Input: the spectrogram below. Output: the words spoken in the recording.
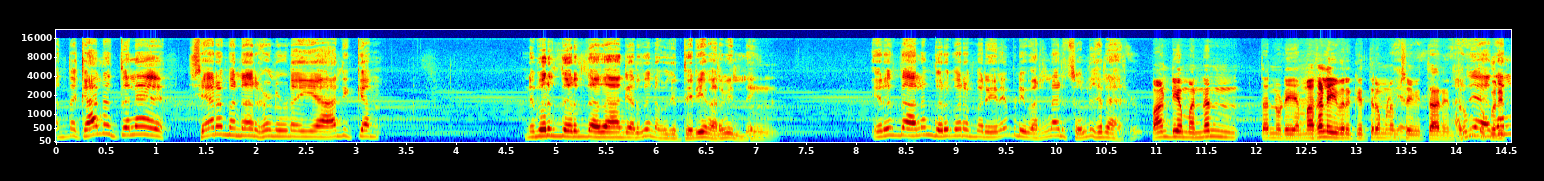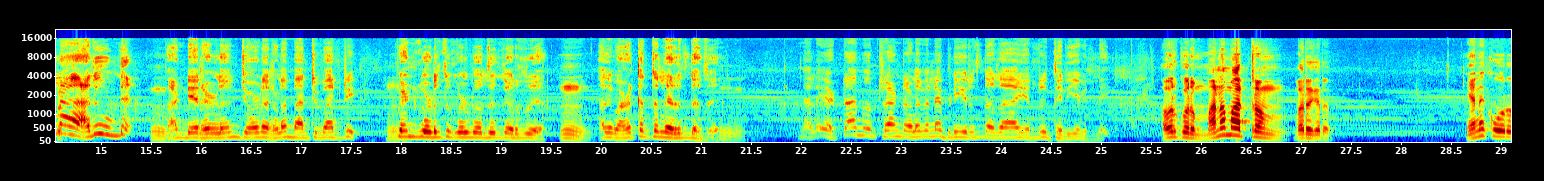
அந்த காலத்தில் சேர மன்னர்களுடைய ஆதிக்கம் நிமிர்ந்து இருந்ததாங்கிறது நமக்கு தெரிய வரவில்லை. இருந்தாலும் குரு பரம்பரையில் இப்படி வரலாறு சொல்லுகிறார்கள். பாண்டிய மன்னன் தன்னுடைய மகளை இவருக்கு திருமணம் செய்வித்தான் என்றும் அது உண்டு. பாண்டியர்களும் சோழர்களும் மாற்றி மாற்றி பெண் கொடுத்து கொள்வதுங்கிறது அது வழக்கத்தில் இருந்தது. அதனால எட்டாம் நூற்றாண்டு அளவில் இப்படி இருந்ததா என்று தெரியவில்லை. அவருக்கு ஒரு மனமாற்றம் வருகிறது. எனக்கு ஒரு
